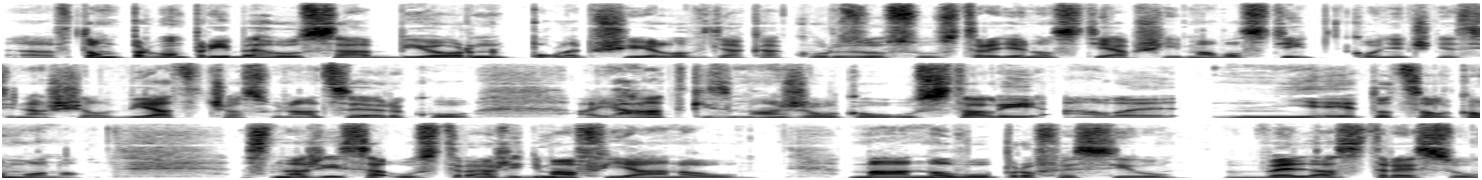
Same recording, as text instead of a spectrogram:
V tom prvom príbehu sa Bjorn polepšil vďaka kurzu sústredenosti a všímavosti. Konečne si našiel viac času na cerku, aj hádky s manželkou ustali, ale nie je to celkom ono. Snaží sa ustrážiť mafiánov, má novú profesiu, veľa stresu,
